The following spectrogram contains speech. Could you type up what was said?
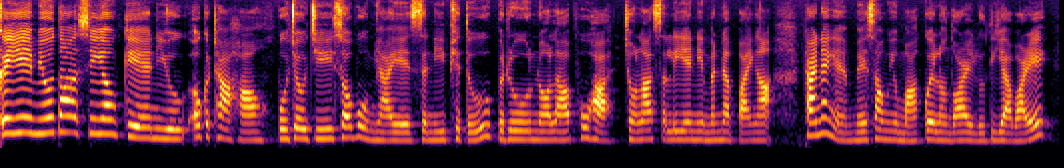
ကရင်မျိုးသားအစည်းအရုံး KNU ဥက္ကဋ္ဌဟောင်းဗိုလ်ချုပ်ကြီးစောဘုံမြရဲ့ဇနီးဖြစ်သူဘဒိုနော်လာဖိုးဟာဂျွန်လ14ရက်နေ့မနက်ပိုင်းကထိုင်းနိုင်ငံမဲဆောက်မြို့မှာကွယ်လွန်သွားတယ်လို့သိရပါဗျ။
